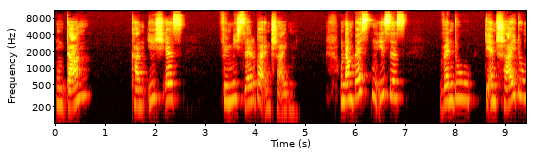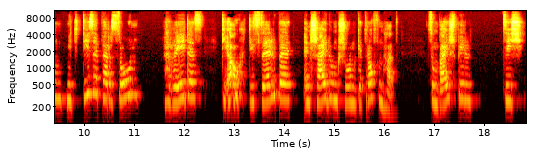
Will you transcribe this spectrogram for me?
Und dann kann ich es für mich selber entscheiden. Und am besten ist es, wenn du die Entscheidung mit dieser Person redest, die auch dieselbe Entscheidung schon getroffen hat. Zum Beispiel sich,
